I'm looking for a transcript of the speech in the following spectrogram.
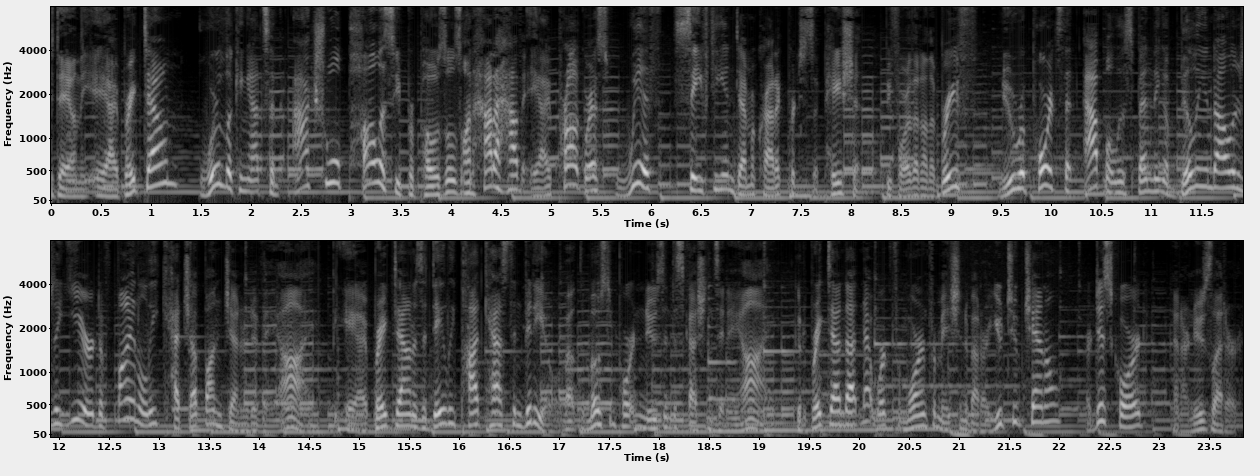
Today on the AI Breakdown, we're looking at some actual policy proposals on how to have AI progress with safety and democratic participation. Before that, on the brief, new reports that Apple is spending a billion dollars a year to finally catch up on generative AI. The AI Breakdown is a daily podcast and video about the most important news and discussions in AI. Go to breakdown.network for more information about our YouTube channel, our Discord, and our newsletter.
